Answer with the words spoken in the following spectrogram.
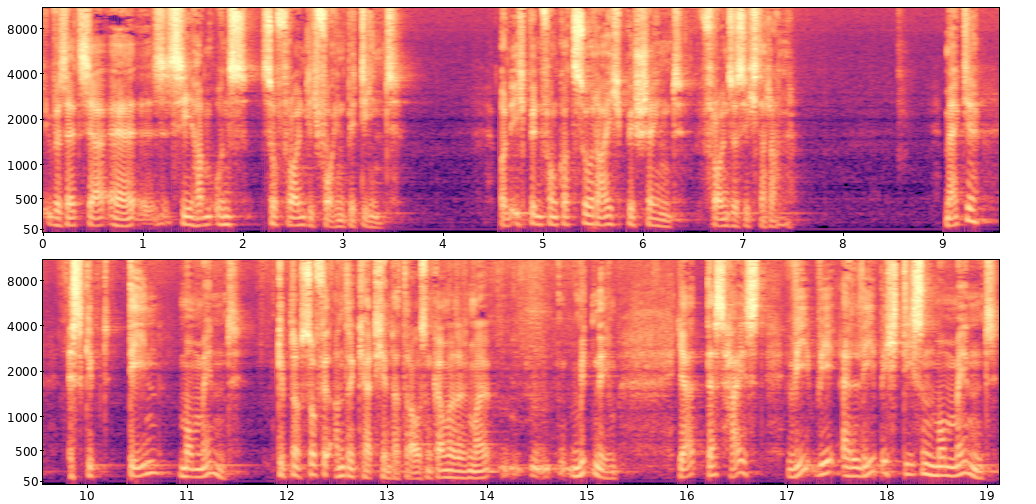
übersetzt ja, äh, Sie haben uns so freundlich vorhin bedient. Und ich bin von Gott so reich beschenkt. Freuen Sie sich daran. Merkt ihr, es gibt den Moment. Gibt noch so viele andere Kärtchen da draußen, kann man das mal mitnehmen. Ja, das heißt, wie, wie erlebe ich diesen Moment,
